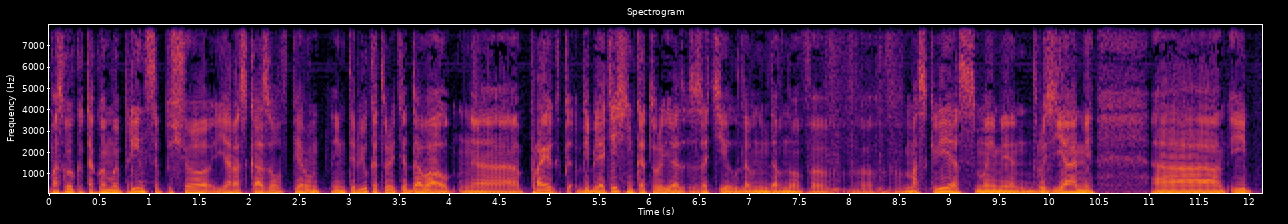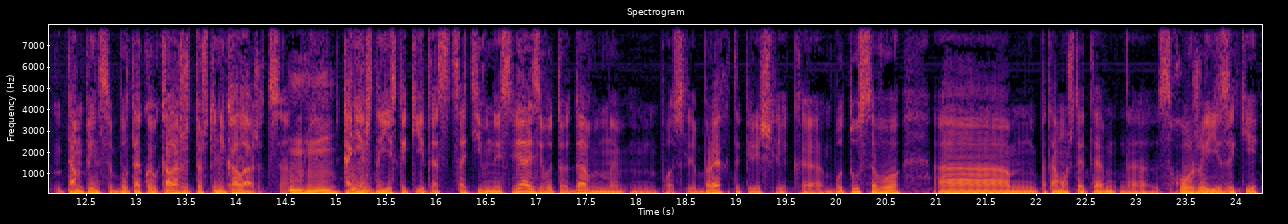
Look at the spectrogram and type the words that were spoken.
поскольку такой мой принцип, еще я рассказывал в первом интервью, который я тебе давал, э, проект «Библиотечник», который я затеял давным-давно в, в, в Москве с моими друзьями. А, и там принцип был такой, коллажить то, что не коллажится. Угу, Конечно, угу. есть какие-то ассоциативные связи. Вот да, мы после Брехта перешли к Бутусову, а, потому что это а, схожие языки.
